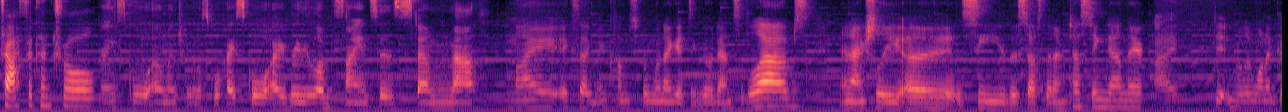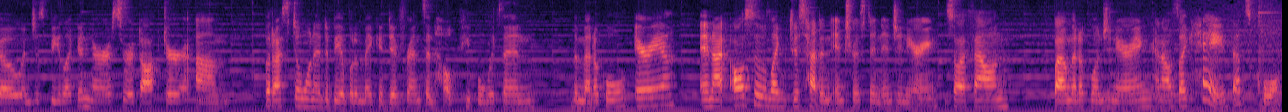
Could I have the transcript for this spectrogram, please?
traffic control. During school, elementary, middle school, high school, I really love the sciences, STEM, math. My excitement comes from when I get to go down to the labs and actually uh, see the stuff that I'm testing down there. I didn't really want to go and just be like a nurse or a doctor, um, but I still wanted to be able to make a difference and help people within the medical area. And I also like just had an interest in engineering. So I found biomedical engineering and I was like, hey, that's cool.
